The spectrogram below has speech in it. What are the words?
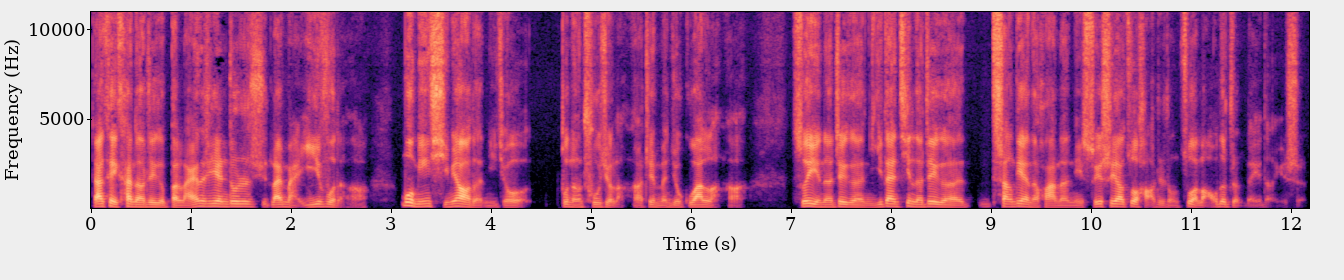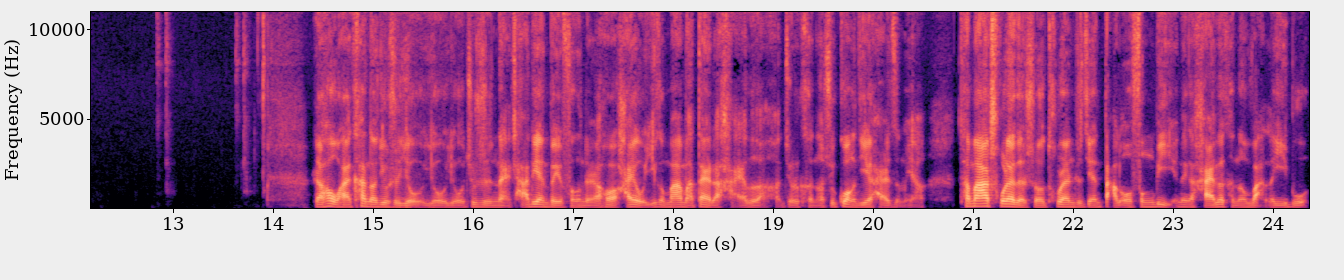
大家可以看到这个本来的这些人都是去来买衣服的啊，莫名其妙的你就不能出去了啊，这门就关了啊。所以呢，这个你一旦进了这个商店的话呢，你随时要做好这种坐牢的准备，等于是。然后我还看到，就是有有有，就是奶茶店被封的，然后还有一个妈妈带着孩子啊，就是可能去逛街还是怎么样，他妈出来的时候，突然之间大楼封闭，那个孩子可能晚了一步，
